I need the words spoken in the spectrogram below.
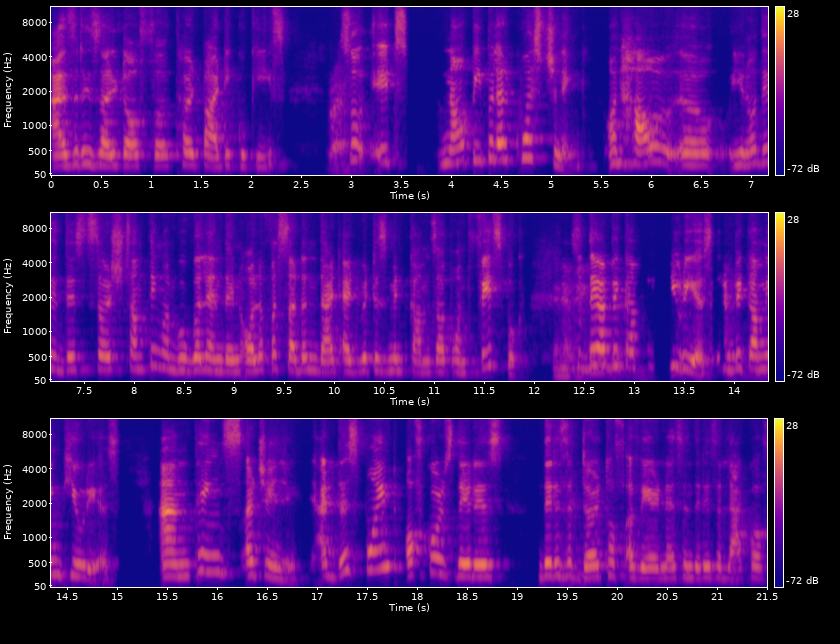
as a result of uh, third party cookies right. so it's now people are questioning on how uh, you know they, they search something on google and then all of a sudden that advertisement comes up on facebook. So they are becoming curious. They're becoming curious. And things are changing. At this point of course there is there is a dearth of awareness and there is a lack of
